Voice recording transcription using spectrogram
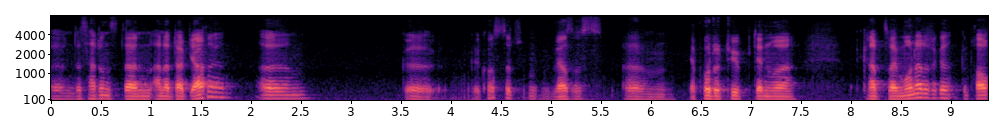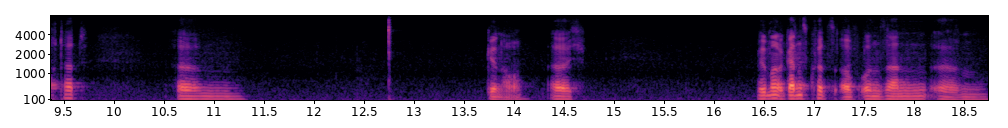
äh, das hat uns dann anderthalb Jahre ähm, ge gekostet versus ähm, der Prototyp, der nur knapp zwei Monate ge gebraucht hat. Ähm, genau. Äh, ich will mal ganz kurz auf unseren ähm,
